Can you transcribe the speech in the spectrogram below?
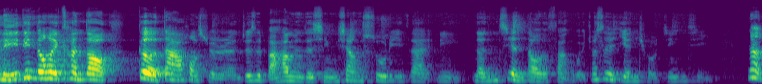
你一定都会看到各大候选人，就是把他们的形象树立在你能见到的范围，就是眼球经济。那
